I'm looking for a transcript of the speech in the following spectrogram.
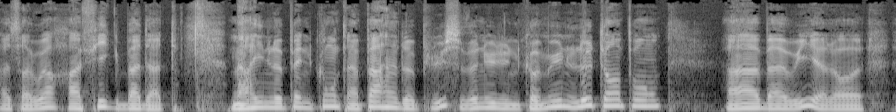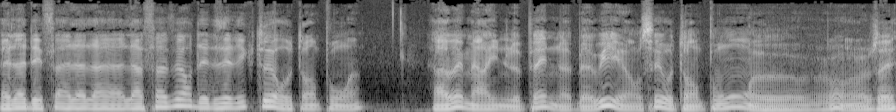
à savoir Rafik Badat. Marine Le Pen compte un parrain de plus, venu d'une commune, le tampon. Ah bah oui, alors elle a, des, la, faveur des électeurs au tampon. Hein. Ah ouais, Marine Le Pen, bah oui, on sait au tampon. Euh,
